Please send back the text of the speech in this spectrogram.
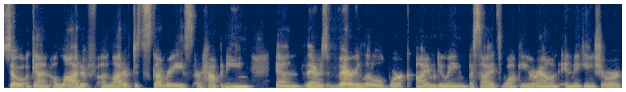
So again, a lot of a lot of discoveries are happening, and there's very little work I'm doing besides walking around and making sure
